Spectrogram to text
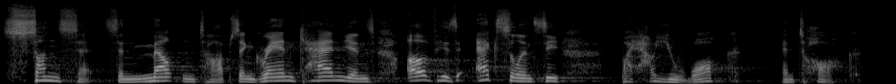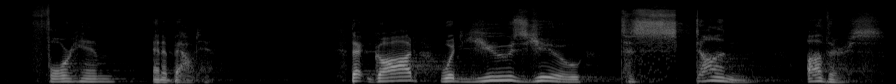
sunsets and mountaintops and grand canyons of His excellency by how you walk and talk for Him and about Him. That God would use you to stun others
